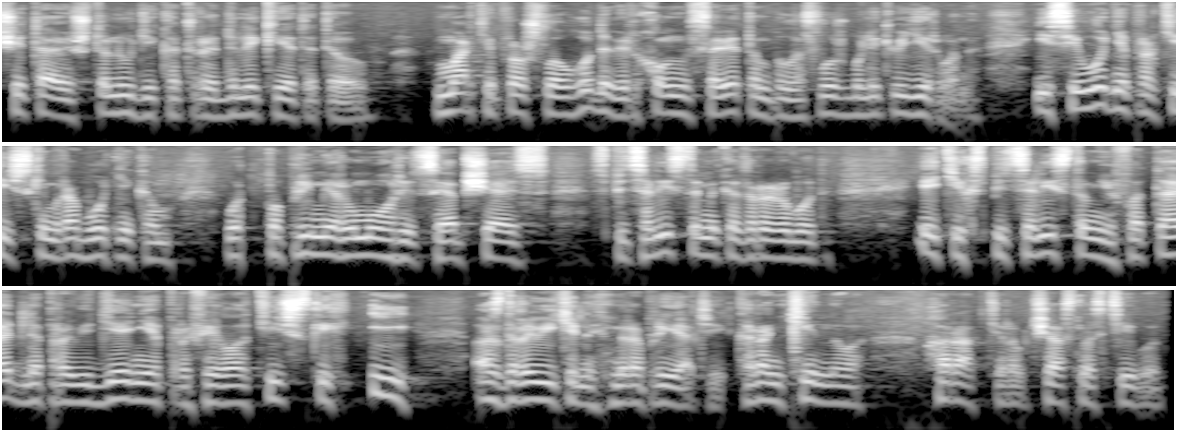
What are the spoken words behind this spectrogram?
считают, что люди, которые далеки от этого, в марте прошлого года Верховным Советом была служба ликвидирована. И сегодня практическим работникам, вот по примеру Могрицы, общаясь с специалистами, которые работают, этих специалистов не хватает для проведения профилактических и оздоровительных мероприятий карантинного характера, в частности, вот,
